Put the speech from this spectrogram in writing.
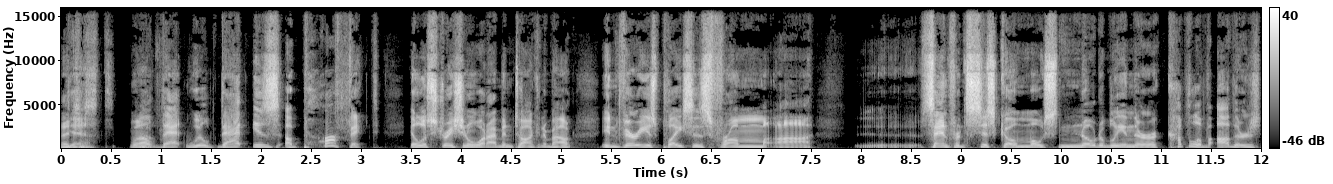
Yeah. just well, that will that is a perfect illustration of what I've been talking about in various places from uh, San Francisco, most notably, and there are a couple of others.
